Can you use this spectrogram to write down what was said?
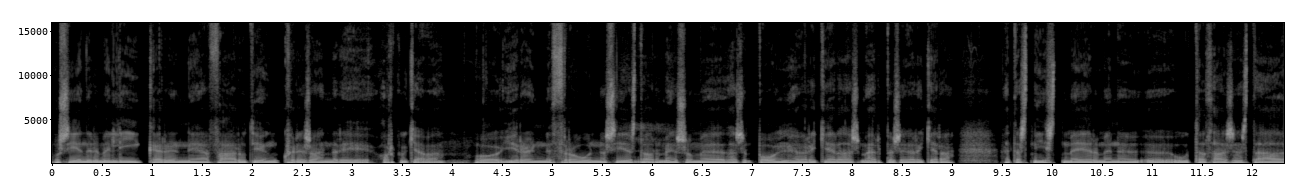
Og síðan erum við líka rauninni að fara út í umhverfisvænari orkugjafa og í rauninni þróun á síðust árum eins og með það sem Boeing hefur verið að gera, það sem Airbus hefur verið að gera. Þetta snýst meirum en uh, út af það sem stað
